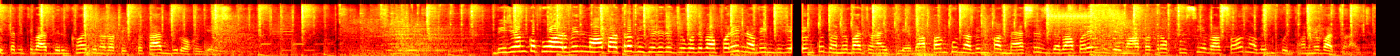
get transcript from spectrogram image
ଭିତରେ ଥିବା ଦୀର୍ଘ ଦିନର ତିକ୍ତତା ଦୂର ହୋଇଯାଇଛି विजय पु अरविंद महापात्र विजेड में जोगदेप नवीन विजय को धन्यवाद जनते बापा नवीन का मेसेज देवा विजय महापात्र खुशी नवीन को धन्यवाद जन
